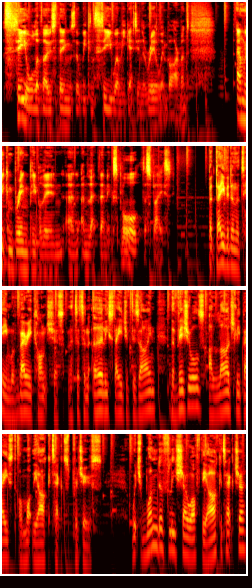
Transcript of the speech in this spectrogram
see all of those things that we can see when we get in the real environment. And we can bring people in and, and let them explore the space. But David and the team were very conscious that at an early stage of design, the visuals are largely based on what the architects produce, which wonderfully show off the architecture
